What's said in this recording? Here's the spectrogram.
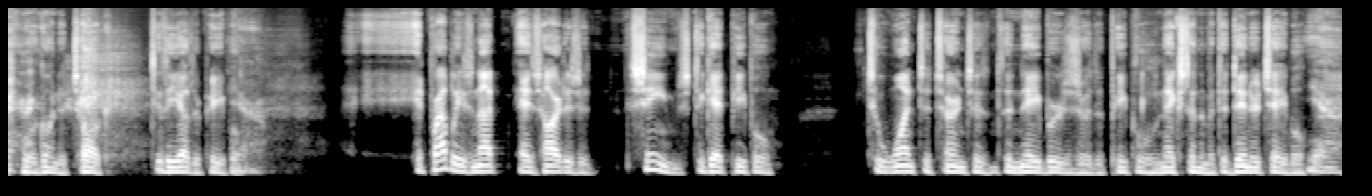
who are going to talk to the other people? Yeah. It probably is not as hard as it seems to get people to want to turn to the neighbors or the people next to them at the dinner table Yeah.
